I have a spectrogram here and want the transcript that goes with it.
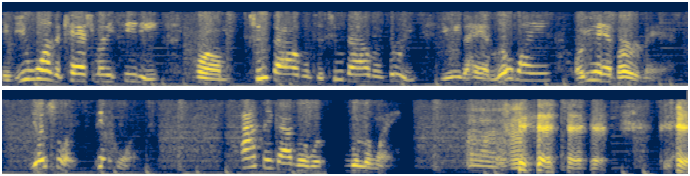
If you wanted a Cash Money CD from 2000 to 2003, you either had Lil Wayne or you had Birdman. Your choice. Pick one. I think I'll go with, with Lil Wayne. that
